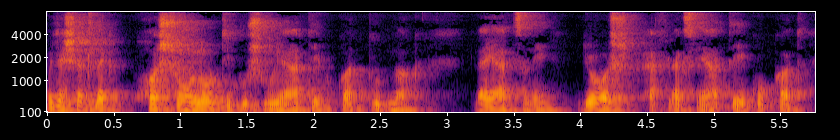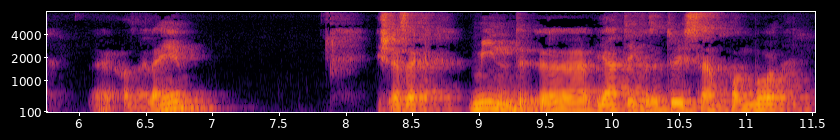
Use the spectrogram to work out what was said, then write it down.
vagy esetleg hasonló típusú játékokat tudnak lejátszani, gyors reflexjátékokat az elején. És ezek mind játékvezetői szempontból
